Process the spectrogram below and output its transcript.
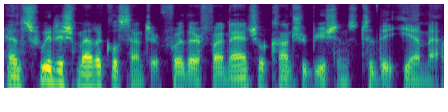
and Swedish Medical Center for their financial contributions to the EMM.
